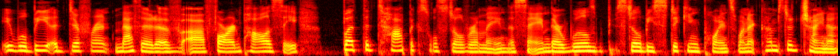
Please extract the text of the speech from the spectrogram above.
It will be a different method of uh, foreign policy, but the topics will still remain the same. There will still be sticking points when it comes to China,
